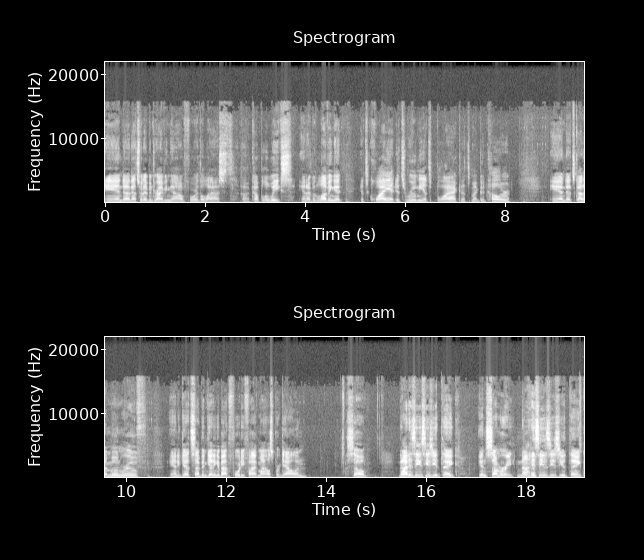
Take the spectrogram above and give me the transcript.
And uh, that's what I've been driving now for the last uh, couple of weeks. And I've been loving it. It's quiet, it's roomy, it's black. That's my good color. And it's got a moonroof. And it gets, I've been getting about 45 miles per gallon. So not as easy as you'd think. In summary, not as easy as you'd think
